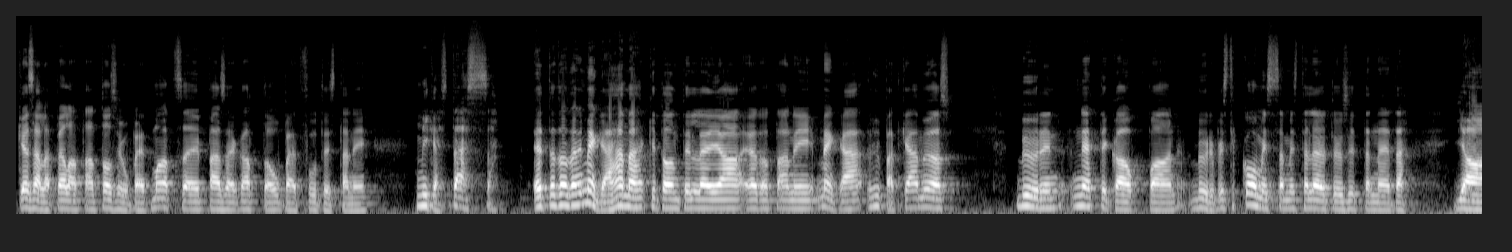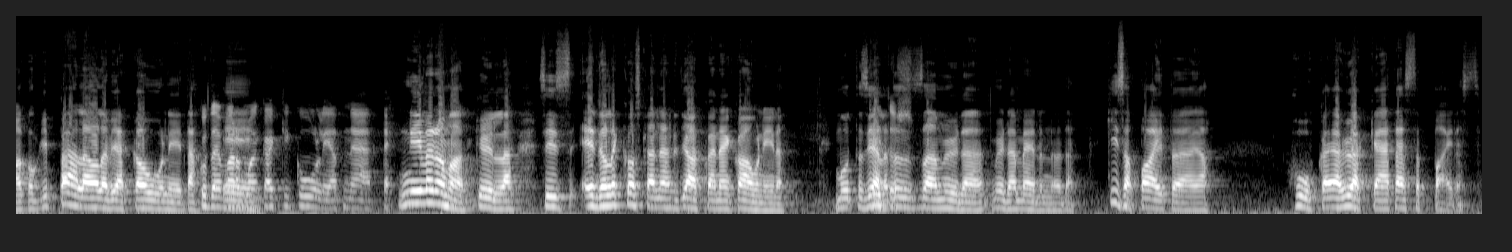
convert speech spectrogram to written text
Kesällä pelataan tosi upeat matseja, pääsee katsoa upeat futista, niin mikäs tässä? Että tota, niin menkää hämähäkkitontille ja, ja tota, niin menkää, hypätkää myös Byyrin nettikauppaan, byyri.comissa, mistä löytyy sitten näitä Jaakonkin päällä olevia kauniita. Kuten Ei- varmaan kaikki kuulijat näette. Nimenomaan, kyllä. Siis en ole koskaan nähnyt Jaakkoa näin kauniina. Mutta siellä Kiitos. tosissaan myydään, myydään meidän noita kisapaitoja ja huuhkaa ja hyökkää tässä paidassa.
